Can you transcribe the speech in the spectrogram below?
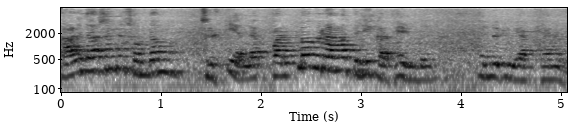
കാളിദാസന്റെ സ്വന്തം സൃഷ്ടിയല്ല പത്മപുരാണത്തിൽ ഈ കഥയുണ്ട് എന്നൊരു വ്യാഖ്യാനം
